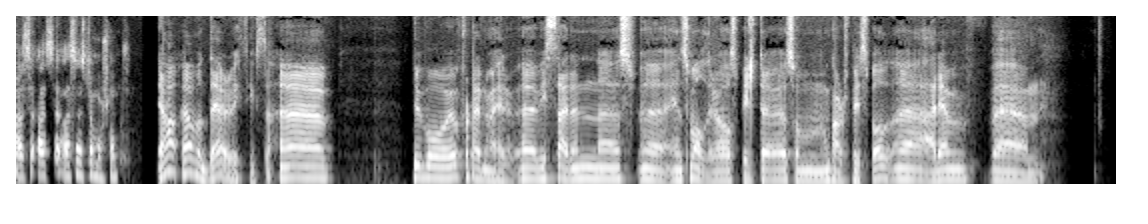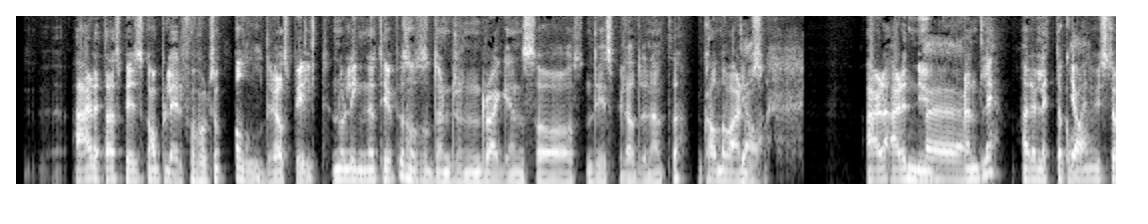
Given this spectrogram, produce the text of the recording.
jeg, jeg, jeg syns det er morsomt. Ja, ja, men det er det viktigste. Uh, du må jo fortelle mer. Eh, hvis det er en, eh, eh, en som aldri har spilt det, som kanskje frister på eh, er det en eh, Er dette et spill som kan appellere for folk som aldri har spilt noe lignende type, sånn som Dungeons Dragons og de spillene du nevnte? Kan det være Ja. noe sånt? Er det, er det new-friendly? er det lett å komme ja. inn hvis du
